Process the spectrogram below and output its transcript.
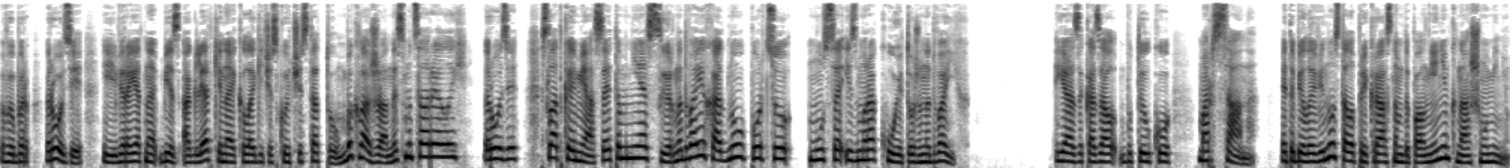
выбор рози и, вероятно, без оглядки на экологическую чистоту, баклажаны с моцареллой, рози, сладкое мясо, это мне, сыр на двоих, одну порцию мусса из маракуйи, тоже на двоих. Я заказал бутылку марсана. Это белое вино стало прекрасным дополнением к нашему меню.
